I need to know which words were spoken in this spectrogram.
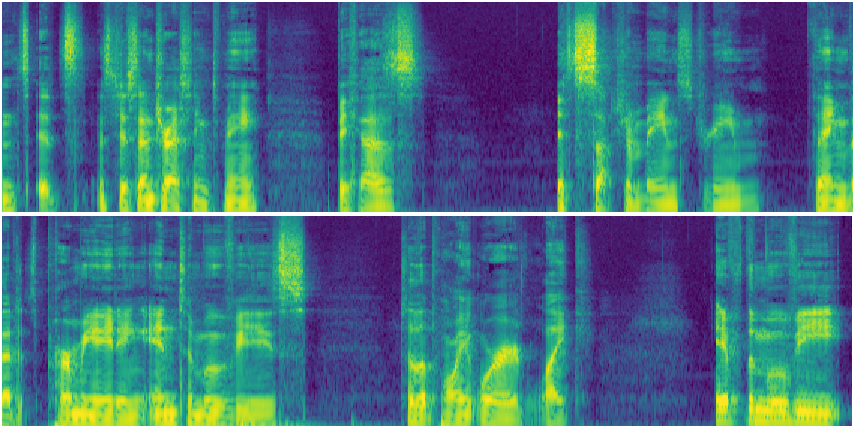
And it's, it's it's just interesting to me because it's such a mainstream thing that it's permeating into movies to the point where like if the movie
